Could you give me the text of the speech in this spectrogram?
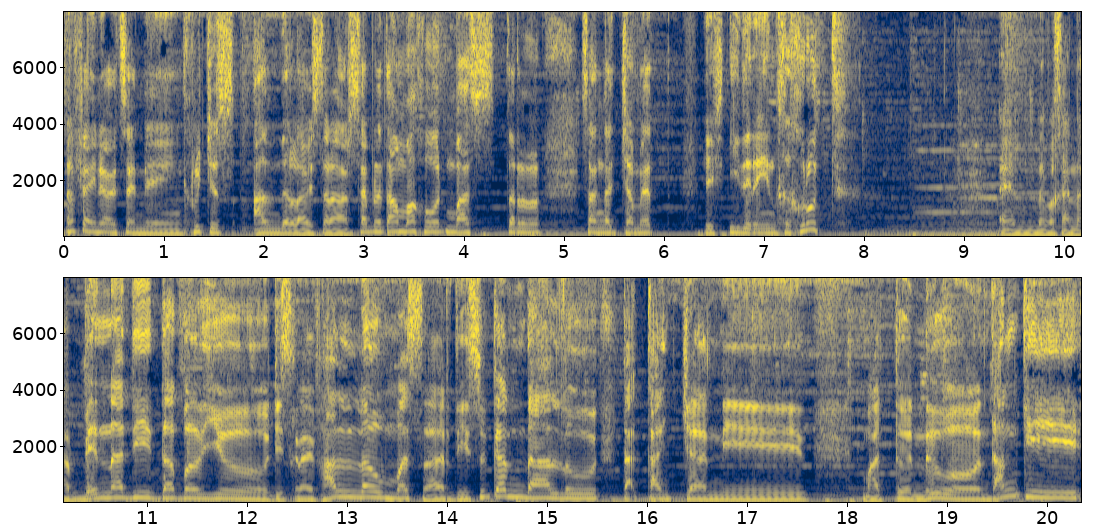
Een fijne uitzending. Groetjes aan de luisteraars. Ze hebben het allemaal gehoord. Master Sangat Jamat heeft iedereen gegroet. En we gaan naar Benadi W. Die schrijft: Hallo Masar, di Sukandalu, tak kancani. Matur danki.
